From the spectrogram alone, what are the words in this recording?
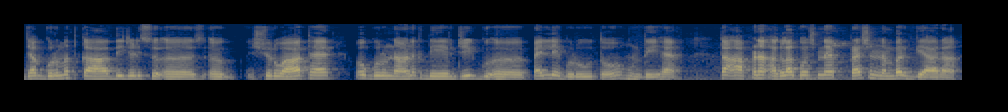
ਜਦ ਗੁਰਮਤਿ ਕਾਲ ਦੀ ਜਿਹੜੀ ਸ- ਸ਼ੁਰੂਆਤ ਹੈ ਉਹ ਗੁਰੂ ਨਾਨਕ ਦੇਵ ਜੀ ਗੁ- ਪਹਿਲੇ ਗੁਰੂ ਤੋਂ ਹੁੰਦੀ ਹੈ। ਤਾਂ ਆਪਣਾ ਅਗਲਾ ਕੁਐਸਚਨ ਹੈ ਪ੍ਰਸ਼ਨ ਨੰਬਰ 11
